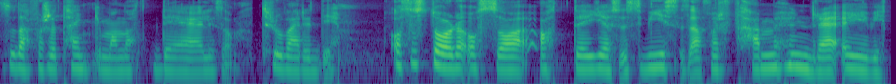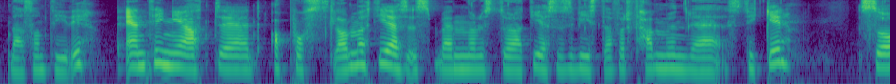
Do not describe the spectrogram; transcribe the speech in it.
Så derfor så tenker man at det er liksom troverdig. Og så står det også at Jesus viser seg for 500 øyevitner samtidig. En ting er at eh, apostlene møtte Jesus, men når det står at Jesus viste seg for 500 stykker, så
